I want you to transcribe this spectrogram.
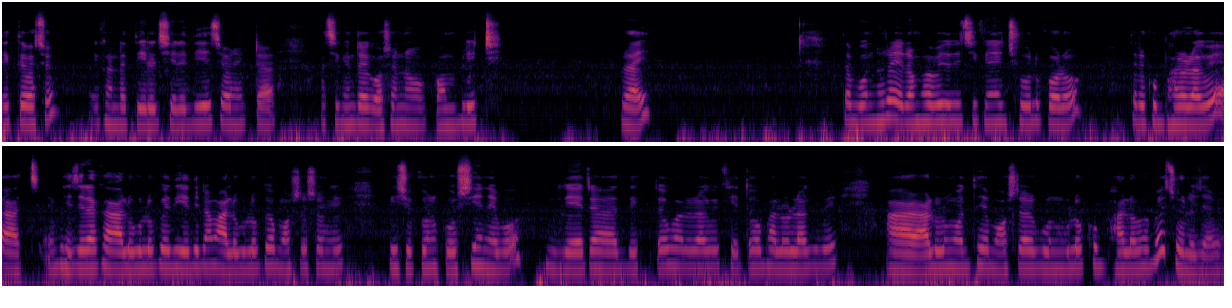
দেখতে পাচ্ছ, এখানটা তেল ছেড়ে দিয়েছে অনেকটা। আর চিকেনটা কষানো কমপ্লিট প্রায়। তা বন্ধুরা, এরমভাবে যদি চিকেনের ঝোল করো তাহলে খুব ভালো লাগবে। আর ভেজে রাখা আলুগুলোকে দিয়ে দিলাম। আলুগুলোকেও মশলার সঙ্গে কিছুক্ষণ কষিয়ে নেব। নিলে এটা দেখতেও ভালো লাগবে, খেতেও ভালো লাগবে। আর আলুর মধ্যে মশলার গুণগুলো খুব ভালোভাবে চলে যাবে।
